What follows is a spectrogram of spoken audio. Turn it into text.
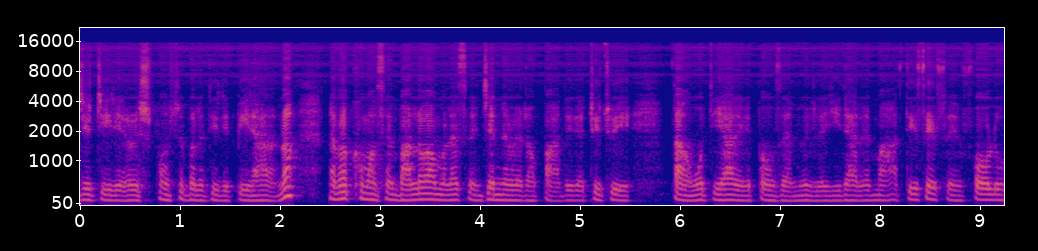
duty တွေ responsibility တွေပေးထားတာနော်နံပါတ်9မှာဆိုရင်ဘာလုပ်ရမလဲဆိုရင် general တော့ပါသေးတယ်တွေ့တွေ့ တောင်းဝတရားတွေပုံစံမျိုးတွေလည်းရေးထားတယ်မှာအသေးစိတ်ဆိုရင် follow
